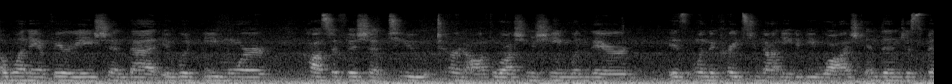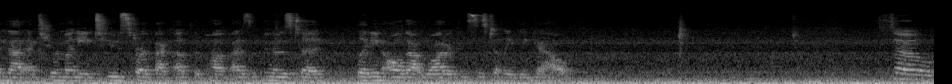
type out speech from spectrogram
a one amp variation, that it would be more cost efficient to turn off the washing machine when there is, when the crates do not need to be washed, and then just spend that extra money to start back up the pump as opposed to letting all that water consistently leak out. So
